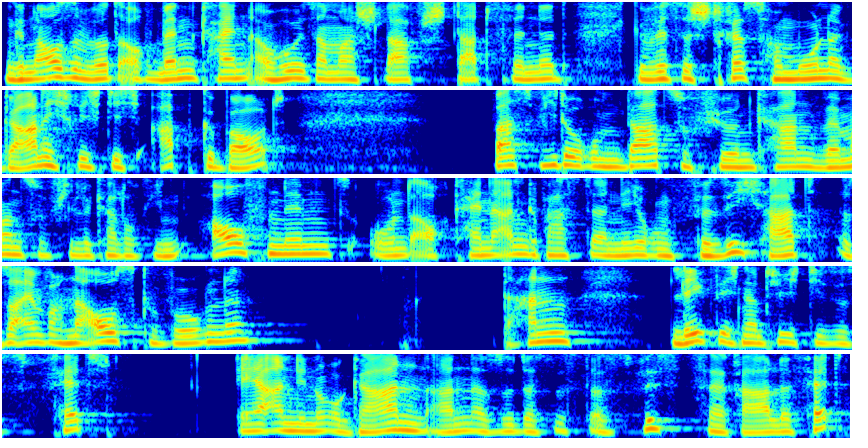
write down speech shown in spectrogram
Und genauso wird auch, wenn kein erholsamer Schlaf stattfindet, gewisse Stresshormone gar nicht richtig abgebaut, was wiederum dazu führen kann, wenn man zu viele Kalorien aufnimmt und auch keine angepasste Ernährung für sich hat, also einfach eine ausgewogene, dann legt sich natürlich dieses Fett eher an den Organen an, also das ist das viszerale Fett.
